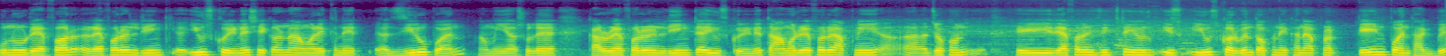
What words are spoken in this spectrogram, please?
কোনো রেফার রেফারেল লিঙ্ক ইউজ করি না সেই কারণে আমার এখানে জিরো পয়েন্ট আমি আসলে কারও রেফারেল লিঙ্কটা ইউজ করি না তো আমার রেফারে আপনি যখন এই রেফারেন্স লিঙ্কটা ইউজ ইউজ করবেন, তখন এখানে আপনার টেন পয়েন্ট থাকবে।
